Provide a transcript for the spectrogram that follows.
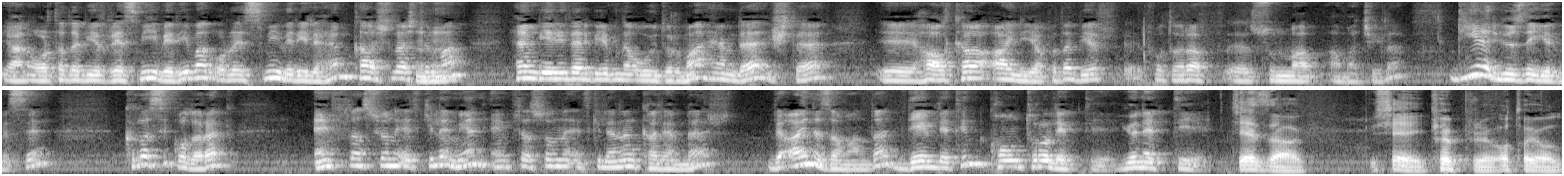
yani ortada bir resmi veri var. O resmi veriyle hem karşılaştırma Hı hı. hem verileri birbirine uydurma hem de işte e, halka aynı yapıda bir fotoğraf e, sunma amacıyla. Diğer %20'si klasik olarak enflasyonu etkilemeyen, enflasyonla etkilenen kalemler ve aynı zamanda devletin kontrol ettiği, yönettiği Ceza, şey, köprü, otoyol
